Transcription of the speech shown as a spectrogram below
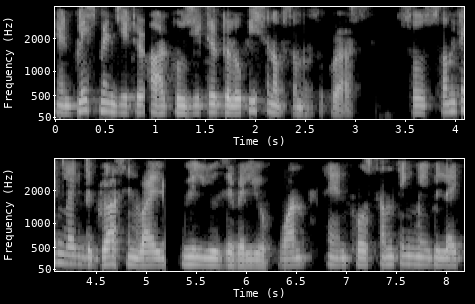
and placement jitter are to jitter the location of some of the grass. So something like the grass in wild will use a value of 1 and for something maybe like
